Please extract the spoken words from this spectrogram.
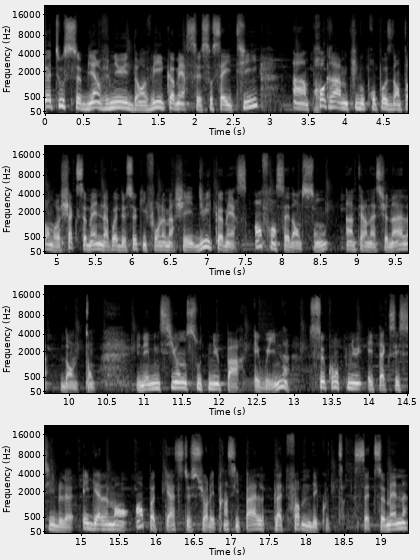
à tous, bienvenue dans V-Commerce Society, un programme qui vous propose d'entendre chaque semaine la voix de ceux qui font le marché du e-commerce en français dans le son, international dans le ton. Une émission soutenue par Ewin. Ce contenu est accessible également en podcast sur les principales plateformes d'écoute. Cette semaine,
